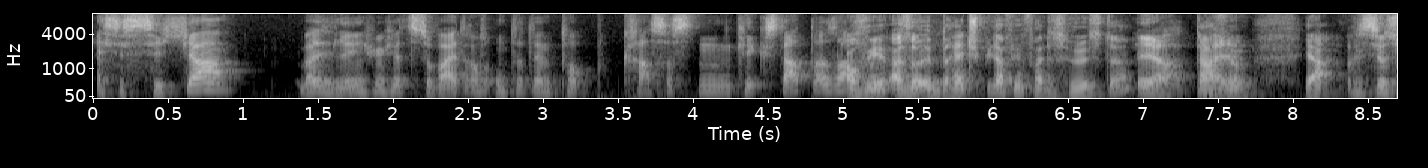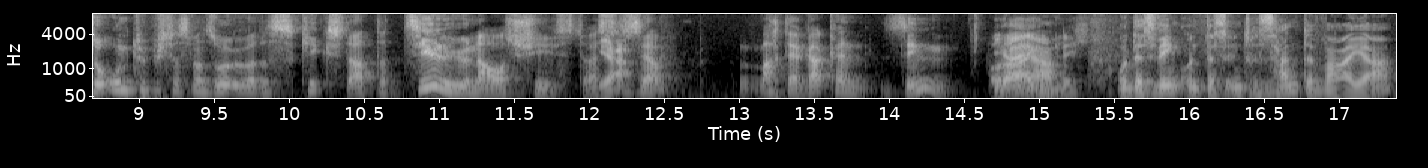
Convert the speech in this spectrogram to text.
es ist sicher, weiß ich, lehne ich mich jetzt zu weit raus unter den top krassesten Kickstarter Sachen. auf je, also im Brettspiel auf jeden Fall das Höchste. Ja, Dafür, weil- ja, Es ist ja so untypisch, dass man so über das Kickstarter Ziel hinausschießt. Weißt Ja. das ja, macht ja gar keinen Sinn, oder eigentlich? Mhm. Ja. Und deswegen, und das Interessante war ja,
